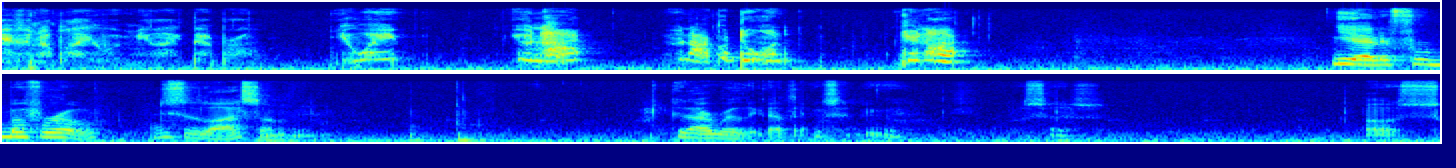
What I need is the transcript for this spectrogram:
ain't gonna play with me like that, bro. You ain't. You're not. You're not gonna do it. You're not. Yeah, for but for real, this is the last one. Cause I really got things to do. What's this? Oh, it's,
